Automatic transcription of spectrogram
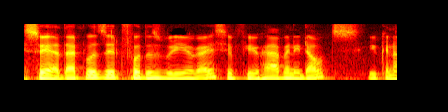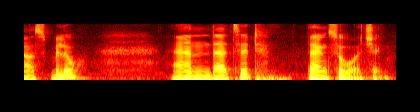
So yeah that was it for this video guys. If you have any doubts you can ask below. And that's it. Thanks for watching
